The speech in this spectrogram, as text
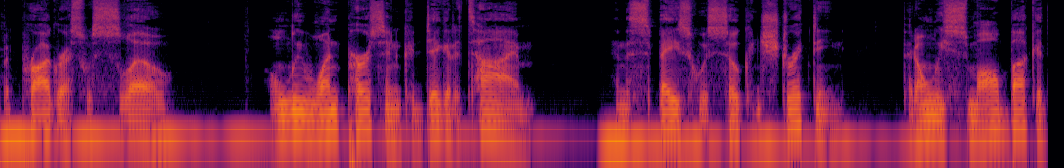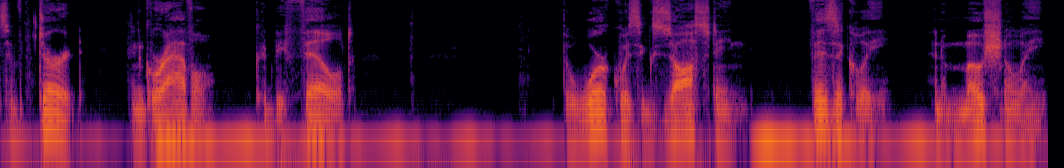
but progress was slow. Only one person could dig at a time, and the space was so constricting that only small buckets of dirt and gravel could be filled. The work was exhausting, physically and emotionally.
